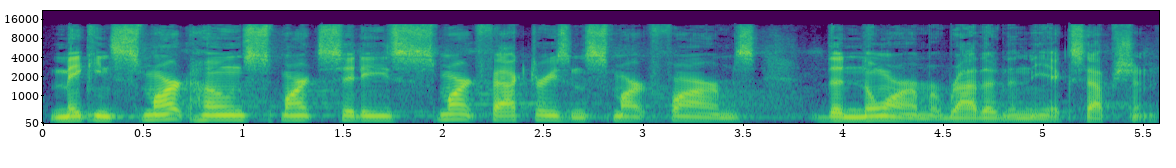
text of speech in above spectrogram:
making smart homes, smart cities, smart factories, and smart farms the norm rather than the exception.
